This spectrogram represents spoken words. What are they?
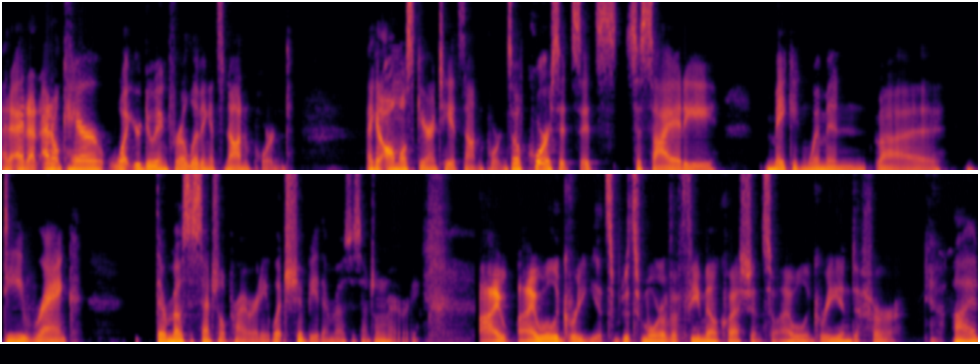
I, I, I don't care what you're doing for a living. It's not important. I can almost guarantee it's not important. So of course it's it's society making women uh, de-rank their most essential priority, what should be their most essential Hmm. priority. I I will agree. It's it's more of a female question, so I will agree and defer. I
